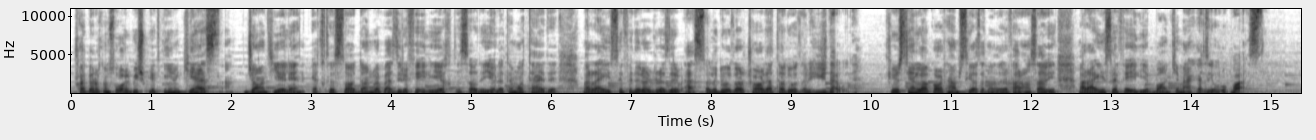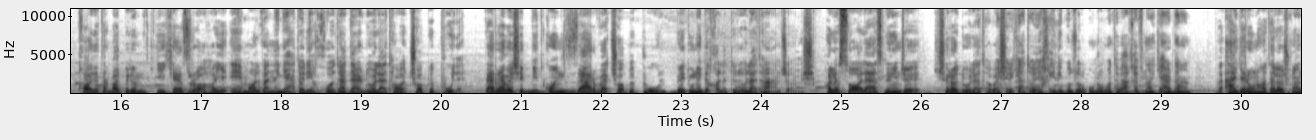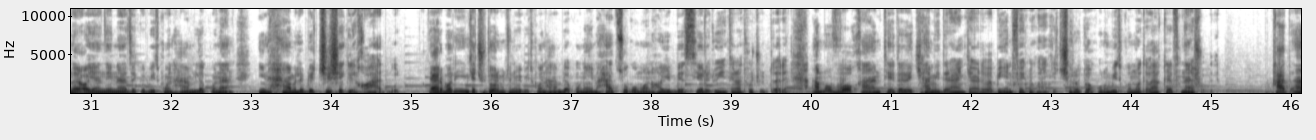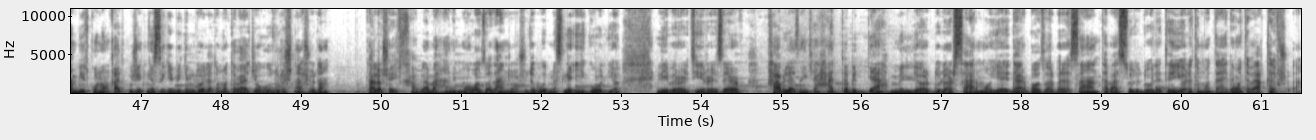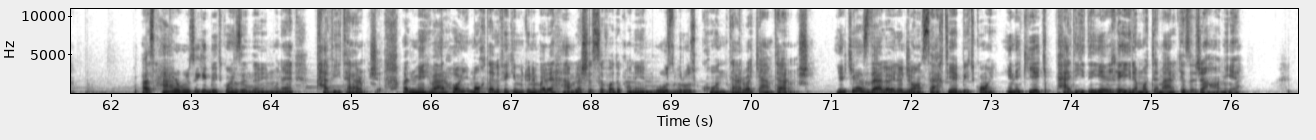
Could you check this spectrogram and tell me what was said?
شاید براتون سوال پیش بیاد که اینا کی هستن. جانت یلن اقتصاددان و وزیر فعلی اقتصاد ایالات متحده و رئیس فدرال رزرو از سال 2014 تا 2018 بوده. کریستیان لاگارد هم سیاستمدار فرانسوی و رئیس فعلی بانک مرکزی اروپا است. قاعدتا باید بدونید که یکی از راه های اعمال و نگهداری قدرت در دولت ها چاپ پوله. در روش بیت کوین زر و چاپ پول بدون دخالت دولت ها انجام میشه. حالا سوال اصلی اینجا چرا دولت ها و شرکت های خیلی بزرگ اون رو متوقف نکردن؟ و اگر اونها تلاش کنند در آینده نزدیک به بیت کوین حمله کنن این حمله به چه شکلی خواهد بود؟ درباره اینکه چطور می‌تونیم به بیت کوین حمله کنیم حدس و گمانهای بسیاری تو اینترنت وجود داره. اما واقعا تعداد کمی درنگ کرده و به این فکر می‌کنن که چرا تاکنون بیت کوین متوقف نشده؟ قطعا بیت کوین اونقدر کوچک نیست که بگیم دولت ها متوجه حضورش نشدن. تلاشهایی قبلا به همین موازات انجام شده بود مثل ایگول یا لیبرالیتی رزرو قبل از اینکه حتی به 10 میلیارد دلار سرمایه در بازار برسن توسط دولت ایالات متحده متوقف شدن پس هر روزی که بیت کوین زنده میمونه قوی تر میشه و محورهای مختلفی که می‌تونیم برای حملش استفاده کنیم روز به روز کنتر و کمتر میشه. یکی از دلایل جان سختی بیت کوین اینه که یک پدیده غیر متمرکز جهانیه.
